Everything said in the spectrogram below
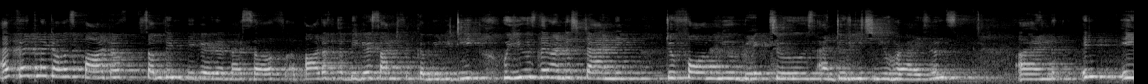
I felt like I was part of something bigger than myself, a part of the bigger scientific community who use their understanding to form new breakthroughs and to reach new horizons. And in A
